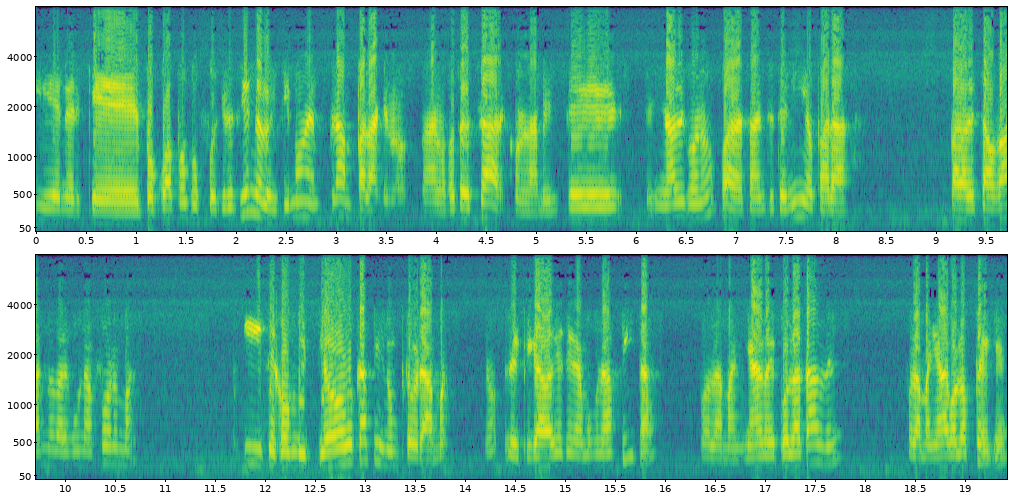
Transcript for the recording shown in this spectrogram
y en el que poco a poco fue creciendo, lo hicimos en plan para que nos, para nosotros estar con la mente en algo, ¿no? Para estar entretenido, para, para desahogarnos de alguna forma y se convirtió casi en un programa, ¿no? En el que cada día teníamos una cita por la mañana y por la tarde, por la mañana con los peques,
